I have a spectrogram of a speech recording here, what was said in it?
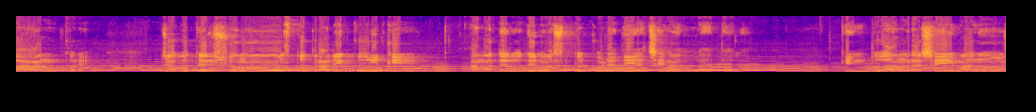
দান করে জগতের সমস্ত প্রাণীকুলকে আমাদের অধীনস্থ করে দিয়েছেন আল্লাহ তালা কিন্তু আমরা সেই মানুষ,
